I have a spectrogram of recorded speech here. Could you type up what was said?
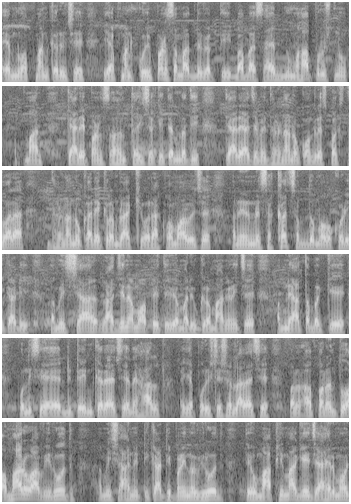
એમનું અપમાન કર્યું છે. એ અપમાન કોઈ પણ સમાજનો વ્યક્તિ, બાબા સાહેબનું, મહાપુરુષનું અપમાન ક્યારે પણ સહન થઈ શકે તેમ નથી. ત્યારે આજે અમે ધરણાનો કોંગ્રેસ પક્ષ દ્વારા ધરણાનો કાર્યક્રમ રાખ્યો, રાખવામાં આવ્યો છે અને એમને સખત શબ્દોમાં વખોડી કાઢી અમિત શાહ રાજીનામું આપે તેવી અમારી ઉગ્ર માગણી છે. અમને આ તબક્કે પોલીસે ડિટેઇન કર્યા છે અને હાલ અહીંયા પોલીસ સ્ટેશન લાવ્યા છે. પર- પરંતુ અમારો આ વિરોધ, અમિત શાહની ટીકા ટિપ્પણીનો વિરોધ તેઓ માફી માગે, જાહેરમાં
